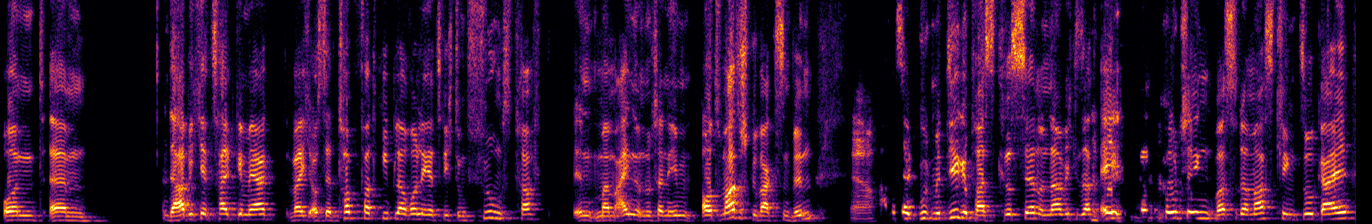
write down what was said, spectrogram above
Und ähm, da habe ich jetzt halt gemerkt, weil ich aus der Top-Vertrieblerrolle jetzt Richtung Führungskraft in meinem eigenen Unternehmen automatisch gewachsen bin, ja. hat es halt gut mit dir gepasst, Christian. Und da habe ich gesagt, ey, Coaching, was du da machst, klingt so geil.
